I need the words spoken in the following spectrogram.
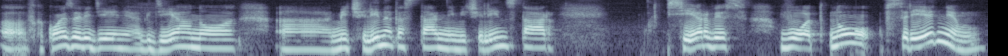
Э, В какое заведение, где оно, э, Мичелин это стар, не Мичелин стар, сервис. Вот. Ну, в среднем,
